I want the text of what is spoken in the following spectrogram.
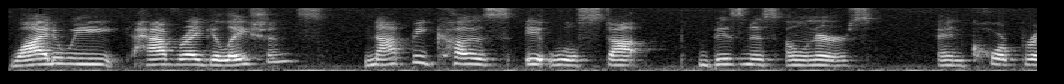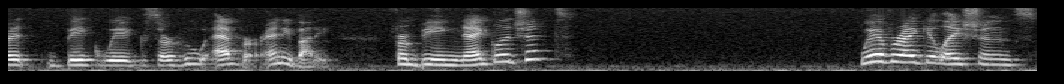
Why do we have regulations? Not because it will stop business owners and corporate bigwigs or whoever, anybody, from being negligent. We have regulations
